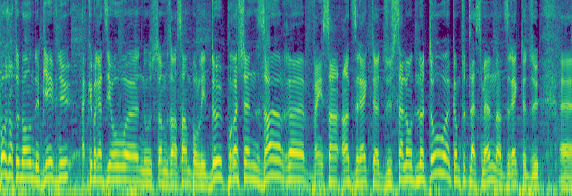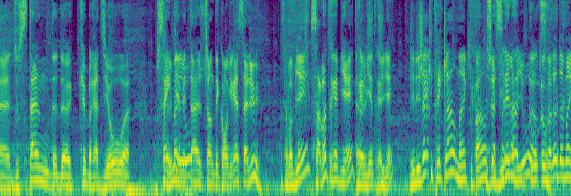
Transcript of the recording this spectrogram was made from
Bonjour tout le monde, bienvenue à Cube Radio. Euh, Nous sommes ensemble pour les deux prochaines heures. Euh, Vincent en direct du Salon de l'Auto, euh, comme toute la semaine, en direct du, euh, du stand de Cube Radio, au cinquième étage du Centre des Congrès. Salut! Ça va bien? Ça va très bien, très Euh, bien, très bien. J'ai des gens qui te réclament, hein, qui pensent. Je serai là- Mario, euh, tu seras là demain.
